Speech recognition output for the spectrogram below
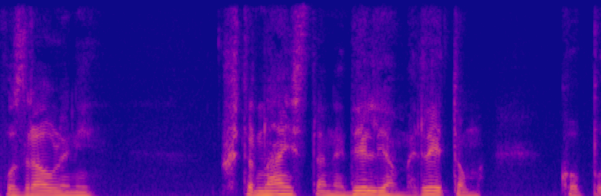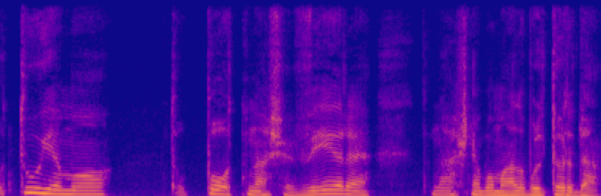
pozdravljeni. 14. nedelja med letom, ko potujemo, to pot naše vere, današnja bo malo bolj trda.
